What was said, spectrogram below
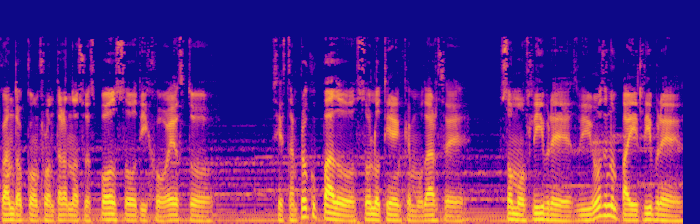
Cuando confrontaron a su esposo, dijo esto: Si están preocupados, solo tienen que mudarse. Somos libres, vivimos en un país libre.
